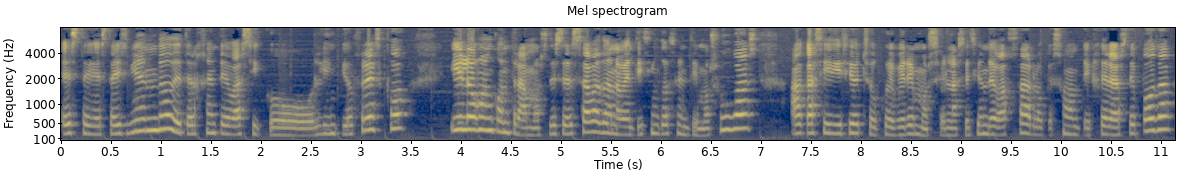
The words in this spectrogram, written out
este que estáis viendo, detergente básico limpio fresco. Y luego encontramos desde el sábado a 95 céntimos uvas, a casi 18 que veremos en la sección de bazar lo que son tijeras de poda.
